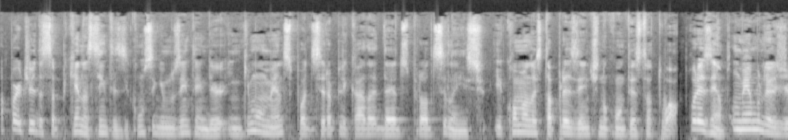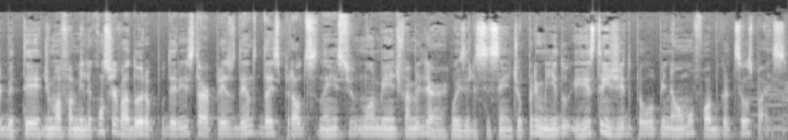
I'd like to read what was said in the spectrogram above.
A partir dessa pequena síntese, conseguimos entender em que momentos pode ser aplicada a ideia do espiral do silêncio e como ela está presente no contexto atual. Por exemplo, um membro LGBT de uma família conservadora poderia estar preso dentro da espiral do silêncio no ambiente familiar, pois ele se sente oprimido e restringido pela opinião homofóbica de seus pais.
